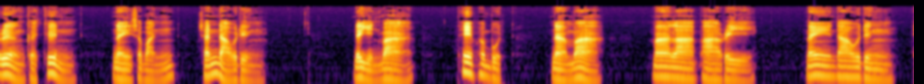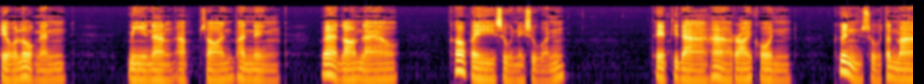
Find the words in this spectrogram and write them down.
เรื่องเกิดขึ้นในสวรรค์ ชั้นดาวดึง ได้ยินว่า เทพบุตร นามว่า มาลาภารี ในดาวดึงเทวโลกนั้น มีนางอับสอนพันหนึ่ง แวดล้อมแล้ว เข้าไปสู่ในสวน เทพธิดาห้าร้อยคน ขึ้นสู่ต้นไม้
